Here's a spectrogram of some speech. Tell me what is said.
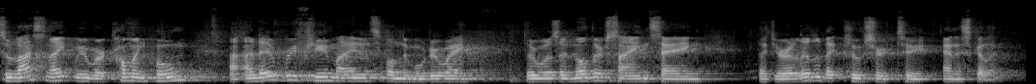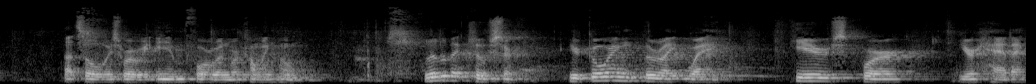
So last night we were coming home, and every few miles on the motorway, there was another sign saying that you're a little bit closer to Enniskillen. That's always where we aim for when we're coming home. A little bit closer. You're going the right way. Here's where you're heading.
